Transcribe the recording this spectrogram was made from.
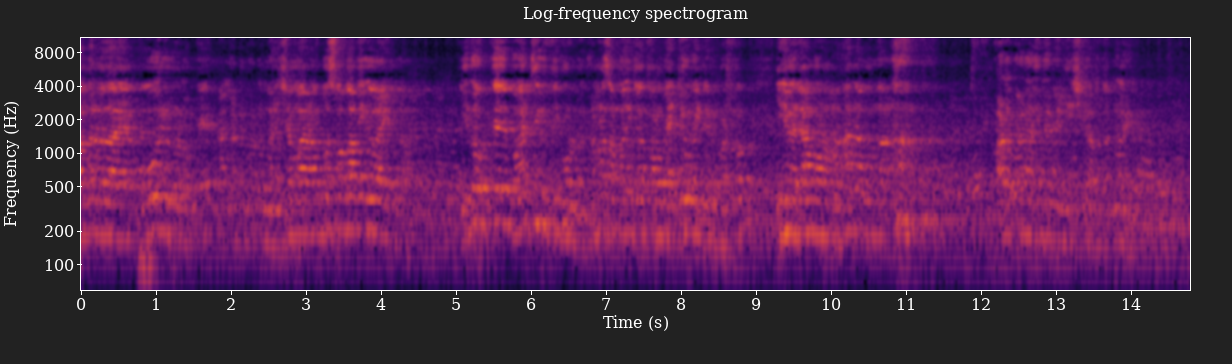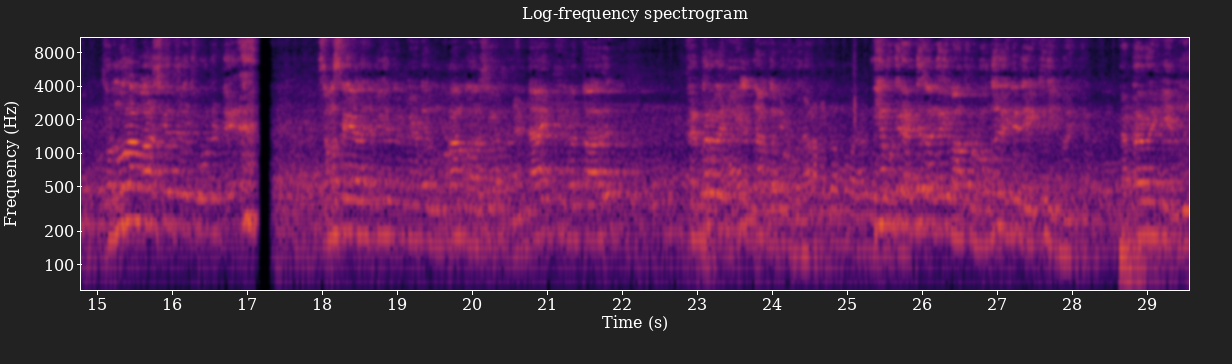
തമ്മിലുള്ളതായ പോരുകളൊക്കെ അങ്ങോട്ടും ഇങ്ങോട്ടും മനുഷ്യന്മാരാകുമ്പോൾ സ്വാഭാവികമായിട്ടുണ്ടാവും. ഇതൊക്കെ മാറ്റി നിർത്തിക്കൊണ്ട് നമ്മളെ സംബന്ധിച്ചിടത്തോളം ഏറ്റവും വലിയൊരു പ്രശ്നം ഇനി വരാൻ പോണ മഹാനാകുന്ന വാഴക്കാട് നിരീക്ഷിക്കാത്തങ്ങളെ തൊണ്ണൂറാം വാർഷികത്തിൽ ചൂണ്ടിട്ട് സമസ്ത കേരള ജമീയത്തുമയുടെ നൂറാം വാർഷികം രണ്ടായിരത്തി ഇരുപത്തി ആറ് ഫെബ്രുവരിയിൽ നടത്തപ്പെടുന്നു ഇനി നമുക്ക് രണ്ട് സംഗതി മാത്രമുള്ളൂ ഒന്ന് അതിന്റെ ഡേറ്റ് തീരുമാനിക്കാം. ഫെബ്രുവരി എന്ന്.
